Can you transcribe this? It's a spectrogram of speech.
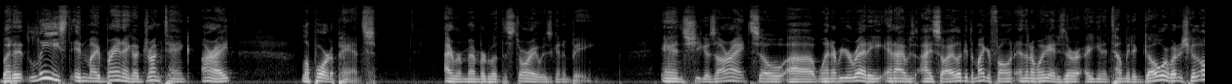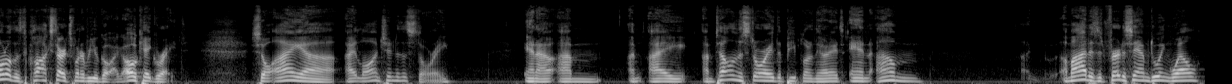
but at least in my brain, I go drunk tank. All right, Laporta pants. I remembered what the story was going to be. And she goes, "All right, so uh, whenever you're ready." And I was, I so I look at the microphone, and then I'm like, "Is there? Are you going to tell me to go or what?" She goes, "Oh no, the clock starts whenever you go." I go, "Okay, great." So I, uh, I launch into the story, and I, I'm, I'm, I, I'm telling the story. The people are in the audience, and I'm, Ahmad. Is it fair to say I'm doing well?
